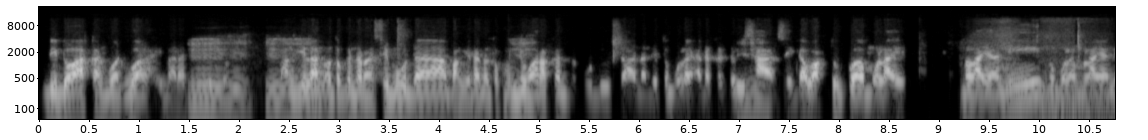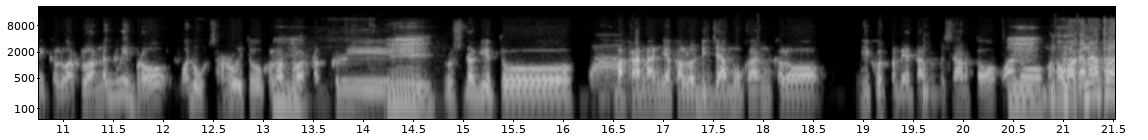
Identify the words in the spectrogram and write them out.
didoakan buat gua lah ibaratnya gitu. Hmm. Hmm. Panggilan untuk generasi muda, panggilan untuk Hmm. menyuarakan kekudusan dan itu mulai ada kegelisahan sehingga waktu gua mulai melayani, gua mulai melayani keluar keluar negeri, bro. Waduh, seru itu keluar keluar negeri. Hmm. Terus udah gitu Wow. makanannya kalau dijamukan kalau ngikut pendeta besar toh, waduh, Hmm. Mau makan apa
